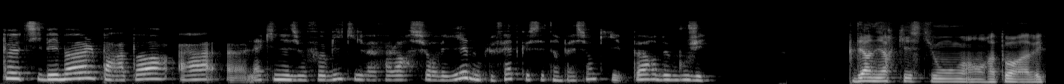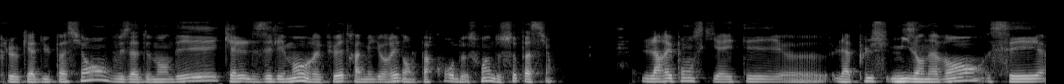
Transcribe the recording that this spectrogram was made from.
petit bémol par rapport à euh, la kinésiophobie qu'il va falloir surveiller, donc le fait que c'est un patient qui ait peur de bouger. Dernière question en rapport avec le cas du patient, vous a demandé quels éléments auraient pu être améliorés dans le parcours de soins de ce patient. La réponse qui a été euh, la plus mise en avant, c'est,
